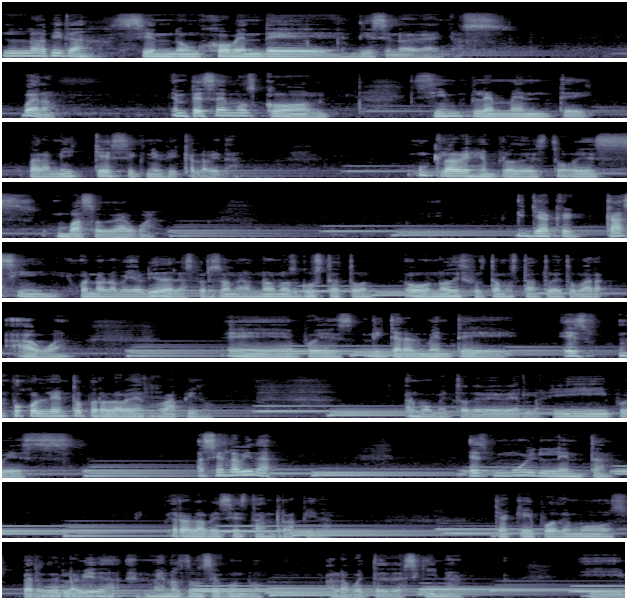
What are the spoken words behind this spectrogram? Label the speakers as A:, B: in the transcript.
A: La vida siendo un joven de 19 años. Bueno, empecemos con simplemente para mí qué significa la vida. Un claro ejemplo de esto es un vaso de agua. Ya que casi, bueno, la mayoría de las personas no nos gusta o no disfrutamos tanto de tomar agua, eh, pues literalmente es un poco lento pero a la vez rápido al momento de beberla. Y pues así es la vida. Es muy lenta pero a la vez es tan rápida. Ya que podemos perder la vida en menos de un segundo a la vuelta de la esquina y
